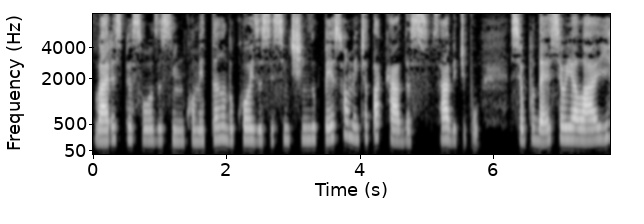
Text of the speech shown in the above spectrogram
várias pessoas assim comentando coisas, se sentindo pessoalmente atacadas, sabe? Tipo, se eu pudesse eu ia lá e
